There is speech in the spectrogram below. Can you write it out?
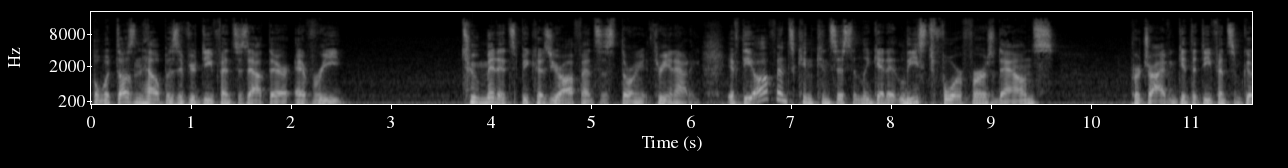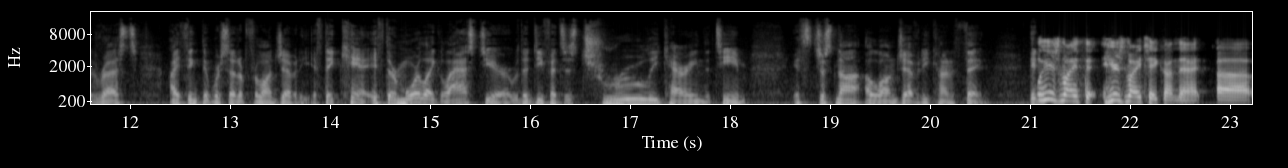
But what doesn't help is if your defense is out there every two minutes because your offense is throwing it three and outing. If the offense can consistently get at least four first downs per drive and get the defense some good rest, I think that we're set up for longevity. If they can't, if they're more like last year, where the defense is truly carrying the team, it's just not a longevity kind of thing. It, well, here's my th- here's my take on that. Uh,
